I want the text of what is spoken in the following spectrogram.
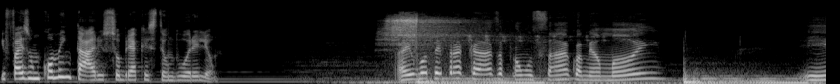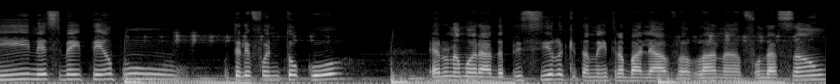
e faz um comentário sobre a questão do orelhão. Aí eu voltei para casa para almoçar com a minha mãe. E nesse meio tempo o telefone tocou. Era o namorado da Priscila, que também trabalhava lá na fundação.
